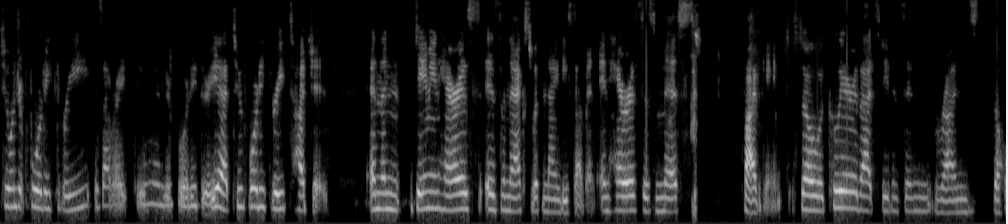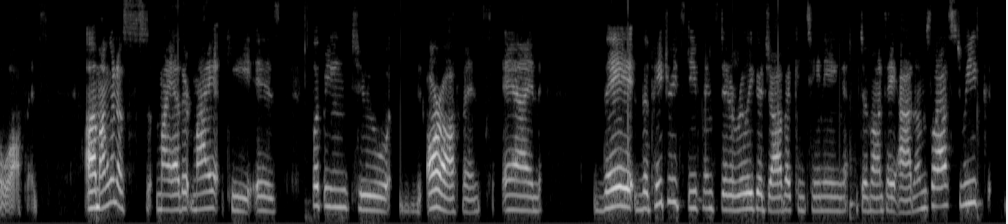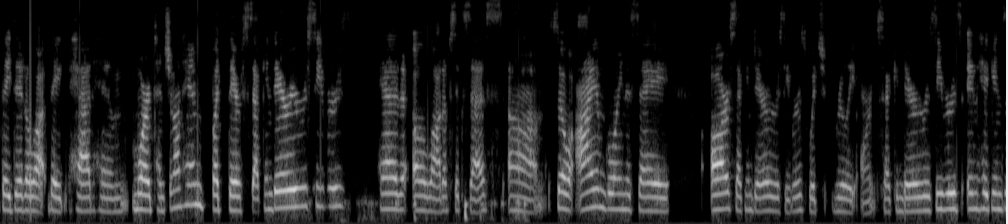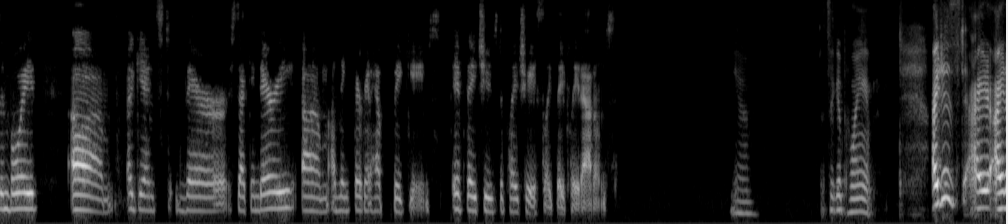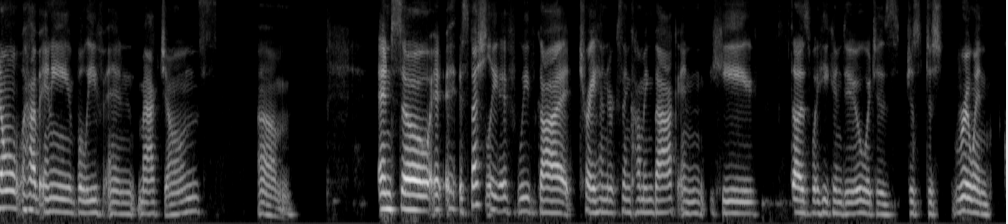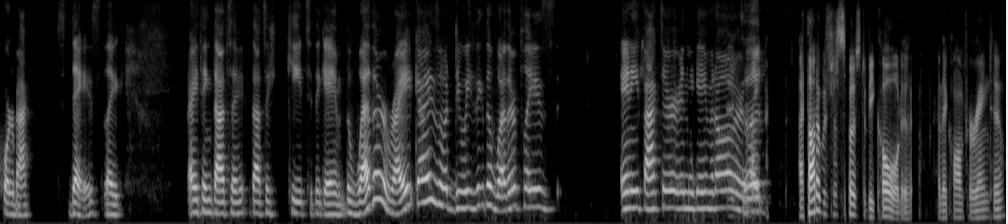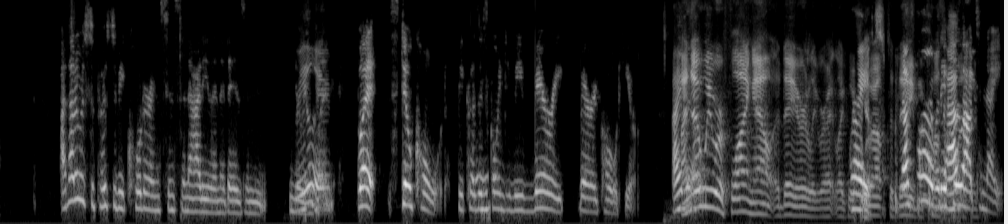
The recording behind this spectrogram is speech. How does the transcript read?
243. Is that right? 243. Yeah, 243 touches. And then Damien Harris is the next with 97. And Harris has missed five games. So it's clear that Stevenson runs the whole offense. Um, I'm gonna my other my key is flipping to our offense and they the Patriots defense did a really good job at containing Davante Adams last week. They did a lot. They had him more attention on him, but their secondary receivers had a lot of success. Um, so I am going to say our secondary receivers, which really aren't secondary receivers in Higgins and Boyd, um, against their secondary. Um, I think they're going to have big games if they choose to play Chase like they played Adams. Yeah. That's a good point. I just I I don't have any belief in Mac Jones. Um and so it, especially if we've got Trey Hendrickson coming back and he does what he can do, which is just just ruin quarterback days. Like I think that's a that's a key to the game. The weather, right, guys? What do we think the weather plays any factor in the game at all? Or like I thought it was just supposed to be cold. Are they calling for rain too? I thought it was supposed to be colder in Cincinnati than it is in New Really? England, but still cold because it's going to be very, very cold here. I know we were flying out a day early, right? Like we Right. flew out today. That's why I was flew out tonight.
